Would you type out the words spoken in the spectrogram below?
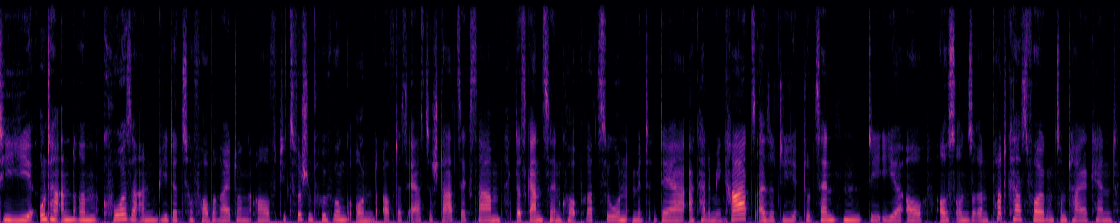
die unter anderem Kurse anbietet zur Vorbereitung auf die Zwischenprüfung und auf das erste Staatsexamen. Das Ganze in Kooperation mit der Akademie Graz, also die Dozenten, die ihr auch aus unseren Podcast-Folgen zum Teil kennt,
